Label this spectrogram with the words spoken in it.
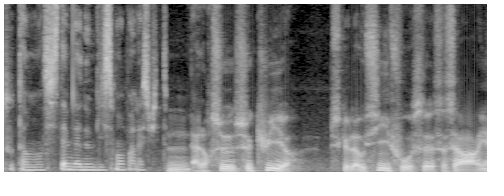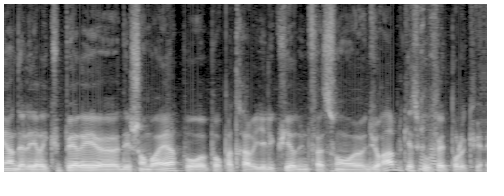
tout un système d'anoblissement par la suite. Mhm. Alors ce, ce cuir, Puisque là aussi, il faut, ça ne sert à rien d'aller récupérer euh, des chambres à air pour ne pas travailler le cuir d'une façon euh, durable. Qu'est-ce que vous faites pour le cuir?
